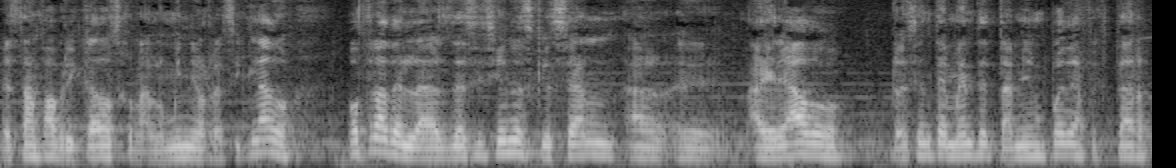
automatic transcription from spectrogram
están fabricados con aluminio reciclado. Otra de las decisiones que se han eh, aireado recientemente también puede afectar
